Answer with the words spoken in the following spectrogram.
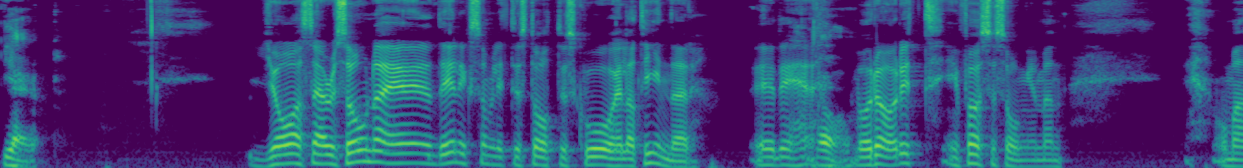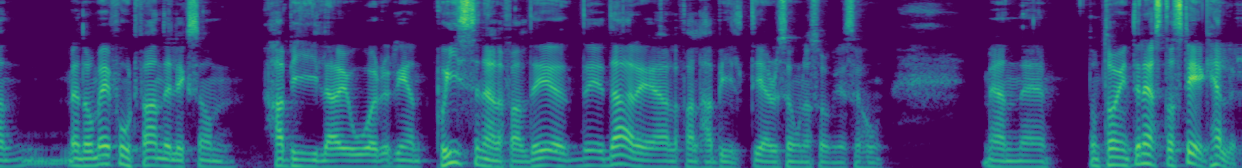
hjälp. Ja, alltså Arizona är, det är liksom lite status quo hela tiden där. Eh, det var rörigt inför säsongen men man, men de är fortfarande liksom habila i år, rent på isen i alla fall. Det, det där är i alla fall habilt i Arizonas organisation. Men eh, de tar inte nästa steg heller.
